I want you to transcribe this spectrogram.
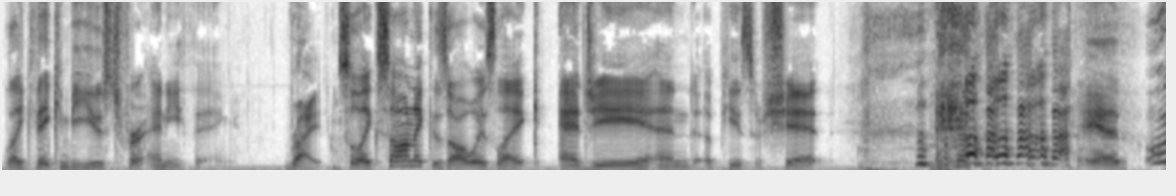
like they can be used for anything. Right. So like Sonic is always like edgy and a piece of shit. and or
